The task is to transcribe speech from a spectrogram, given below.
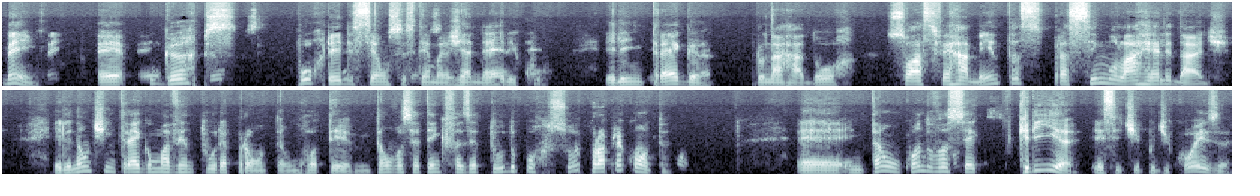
Bem, é, o GURPS, por ele ser um sistema genérico, ele entrega para o narrador só as ferramentas para simular a realidade. Ele não te entrega uma aventura pronta, um roteiro. Então você tem que fazer tudo por sua própria conta. É, então, quando você cria esse tipo de coisa,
